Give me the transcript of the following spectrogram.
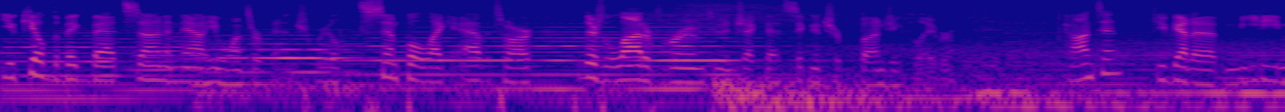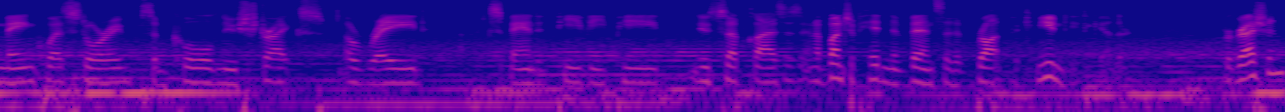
you killed the big bad son and now he wants revenge. Real simple like Avatar, but there's a lot of room to inject that signature Bungie flavor. Content you've got a meaty main quest story, some cool new strikes, a raid, expanded PvP, new subclasses, and a bunch of hidden events that have brought the community together. Progression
